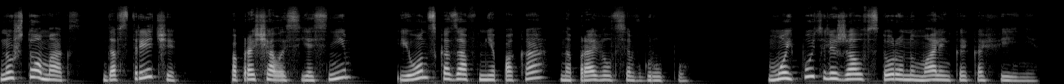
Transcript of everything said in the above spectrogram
«Ну что, Макс, до встречи?» Попрощалась я с ним, и он, сказав мне «пока», направился в группу. Мой путь лежал в сторону маленькой кофейни,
